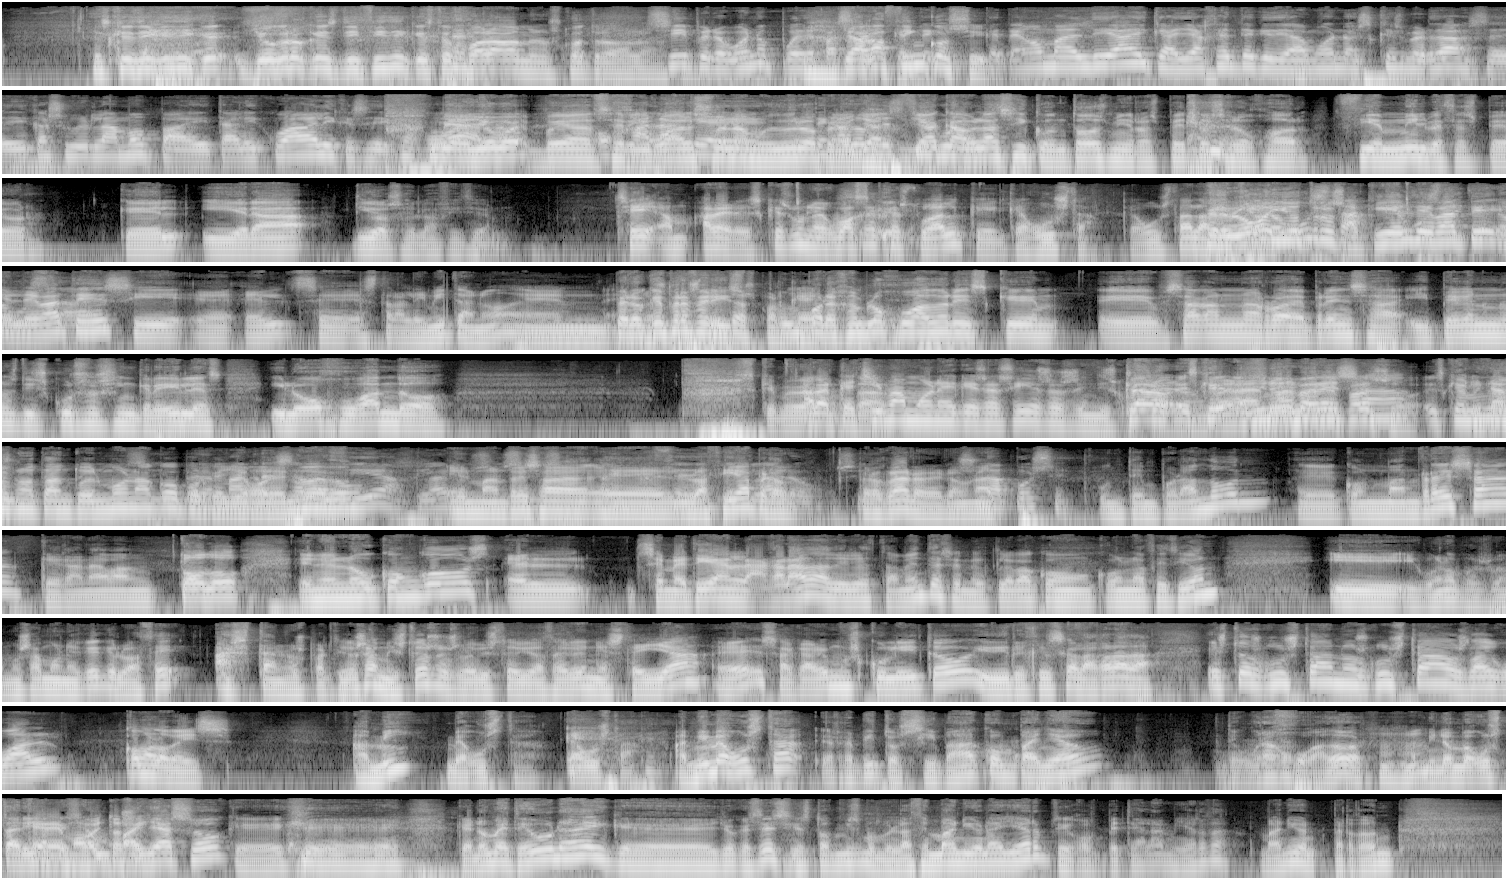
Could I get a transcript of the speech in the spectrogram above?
Es que es difícil que, yo creo que es difícil que este jugador haga menos 4 de Sí, pero bueno, puede pasar haga que, te- sí. que tenga un mal día y que haya gente que diga, bueno, es que es verdad, se dedica a subir la mopa y tal y cual y que se dedica a jugar. Mira, yo ¿no? voy, a ser igual, que- suena muy duro, pero ya, ya que figuras. hablas y con todos mis respetos, era un jugador 100.000 veces peor que él y era Dios en la afición. Sí, a, a ver, es que es un lenguaje gestual que, que gusta, que gusta. a la Pero luego hay otros- Aquí el debate, el debate ¿eh? es si eh, él se extralimita, ¿no? En, ¿Pero en qué preferís? gestitos, porque- Un- Por ejemplo, jugadores que eh, salgan una rueda de prensa y peguen unos discursos increíbles y luego jugando Es que me voy A ver, que Moneque es así, eso es indiscutible. Claro, es que a mí no me parece falso. Es que a mí quizás no- no tanto en Mónaco porque llegó de nuevo. hacía, claro, en sí, Manresa sí, sí. Hay eh, lo precedente, hacía, pero, claro, sí. pero claro, era una, una pose. un temporandón eh, con Manresa, que ganaban todo en el No Con Ghost, él se metía en la grada directamente, se mezclaba con, con la afición y, y bueno, pues vemos a Moneque que lo hace hasta en los partidos amistosos, lo he visto yo hacer en Estella, ¿eh? sacar el musculito y dirigirse a la grada. ¿Esto os gusta, no os gusta, os da igual? ¿Cómo lo veis? A mí me gusta. ¿Te gusta? A mí me gusta, repito, si va acompañado de un gran jugador. A mí no me gustaría Que de que, sea un sí. payaso que, que, que no mete una y que, yo qué sé, si esto mismo me lo hace Manion ayer, digo, vete a la mierda, Manion, perdón.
